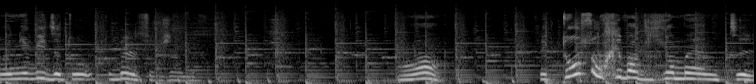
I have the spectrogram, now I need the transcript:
No nie widzę tu tubylców żadnych. O! Ej, to są chyba diamenty.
